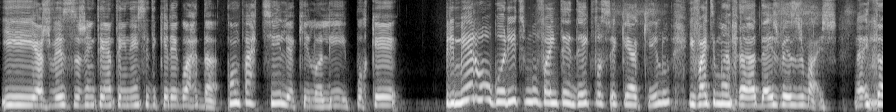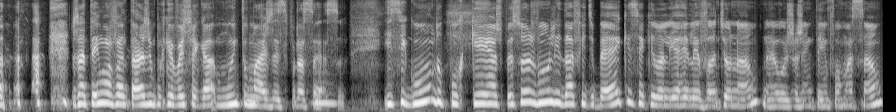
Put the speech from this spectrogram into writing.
e às vezes a gente tem a tendência de querer guardar. Compartilhe aquilo ali, porque primeiro o algoritmo vai entender que você quer aquilo e vai te mandar dez vezes mais. Né? Então, já tem uma vantagem porque vai chegar muito mais desse processo. E segundo, porque as pessoas vão lhe dar feedback se aquilo ali é relevante ou não. Né? Hoje a gente tem informação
